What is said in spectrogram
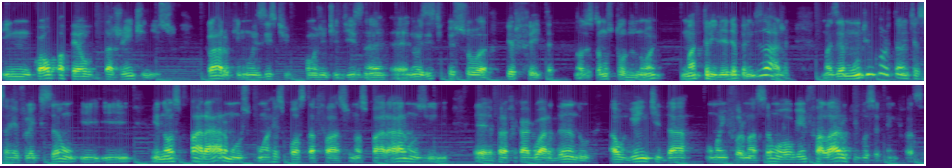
em qual o papel da gente nisso. Claro que não existe, como a gente diz, né, é, não existe pessoa perfeita. Nós estamos todos numa, numa trilha de aprendizagem. Mas é muito importante essa reflexão e, e, e nós pararmos com a resposta fácil, nós pararmos é, para ficar aguardando alguém te dar uma informação ou alguém falar o que você tem que fazer.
